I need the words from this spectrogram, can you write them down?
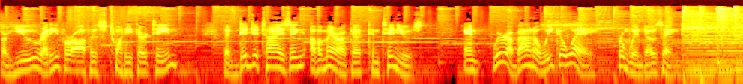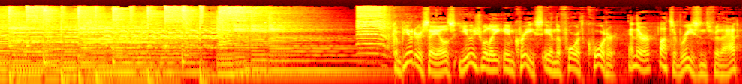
are you ready for Office 2013? The digitizing of America continues, and we're about a week away from Windows 8. Computer sales usually increase in the fourth quarter, and there are lots of reasons for that.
